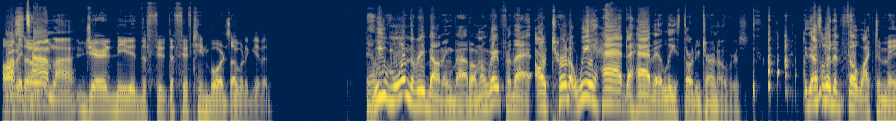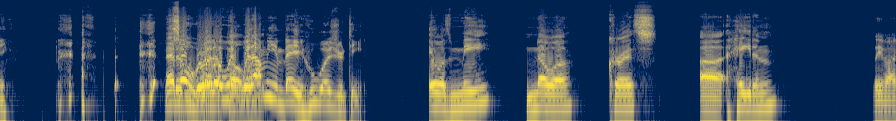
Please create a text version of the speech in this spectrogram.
probably also, timeline. Jared needed the fi- the 15 boards I would have given. We won the rebounding battle, and I'm great for that. Our turn, we had to have at least 30 turnovers. That's what it felt like to me. that is so, what it wi- felt without like. me and Bay, who was your team? it was me, Noah, Chris, uh, Hayden, Levi,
